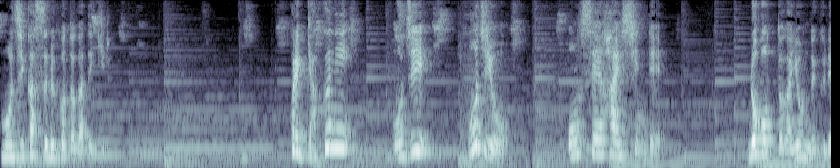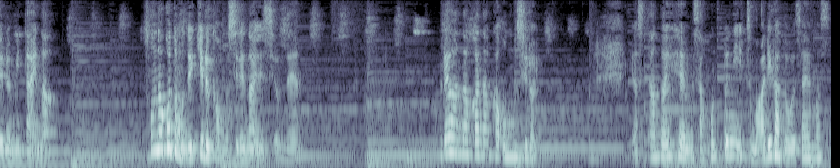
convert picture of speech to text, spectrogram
文字化することができる。これ逆に文字、文字を音声配信でロボットが読んでくれるみたいな、そんなこともできるかもしれないですよね。これはなかなか面白い。いや、スタンド FM さん本当にいつもありがとうございます。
